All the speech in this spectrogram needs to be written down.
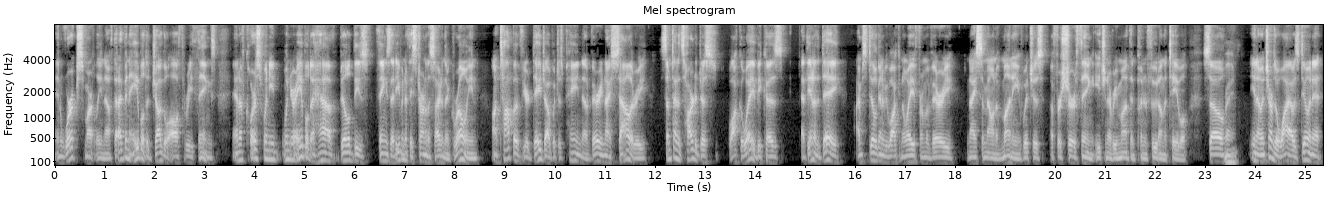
and work smartly enough that I've been able to juggle all three things. And of course, when you when you're able to have build these things that even if they start on the side and they're growing on top of your day job, which is paying a very nice salary, sometimes it's hard to just walk away because at the end of the day, I'm still going to be walking away from a very nice amount of money, which is a for sure thing each and every month and putting food on the table. So, right. you know, in terms of why I was doing it,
